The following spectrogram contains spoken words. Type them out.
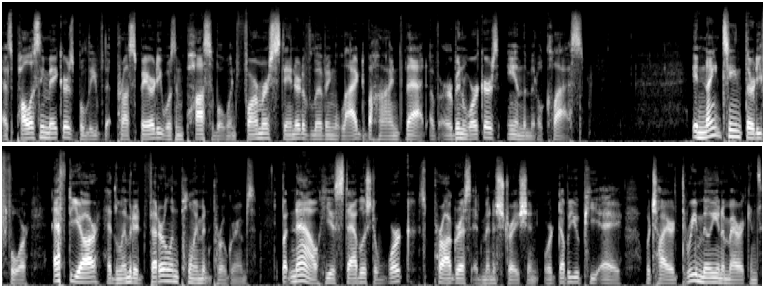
as policymakers believed that prosperity was impossible when farmers' standard of living lagged behind that of urban workers and the middle class. In 1934, FDR had limited federal employment programs, but now he established a Works Progress Administration, or WPA, which hired 3 million Americans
